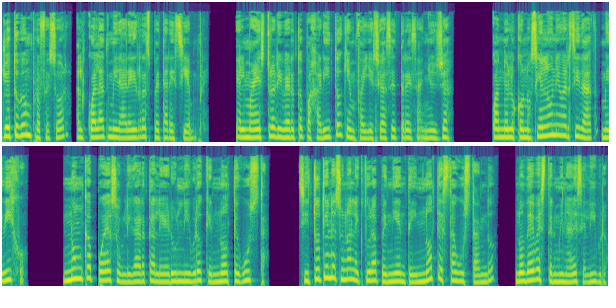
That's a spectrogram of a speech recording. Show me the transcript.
Yo tuve un profesor al cual admiraré y respetaré siempre, el maestro Heriberto Pajarito, quien falleció hace tres años ya. Cuando lo conocí en la universidad, me dijo, Nunca puedes obligarte a leer un libro que no te gusta. Si tú tienes una lectura pendiente y no te está gustando, no debes terminar ese libro.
